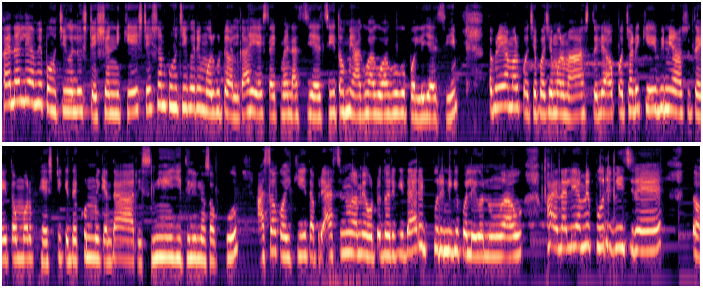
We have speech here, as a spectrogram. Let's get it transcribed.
फाइनाली आम पहुँची गलु स्टेसन निके स्टेसन कर मोर गोटे अलग ही एक्साइटमेंट आसी जाएसी तो मुझे आगु आगु आगु को पल्ली जासी पचे पचे मोर माँ आसते आ पचाड़े किए भी नहीं आसुता तो मोर फेस टी देखुन मुझे रिश्मी जीती न सबको आस कहीक आसन आम ऑटो धरिक डायरेक्ट पूरी निके पलिगन आउ फाइनाली आम पूरी बीच रे तो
